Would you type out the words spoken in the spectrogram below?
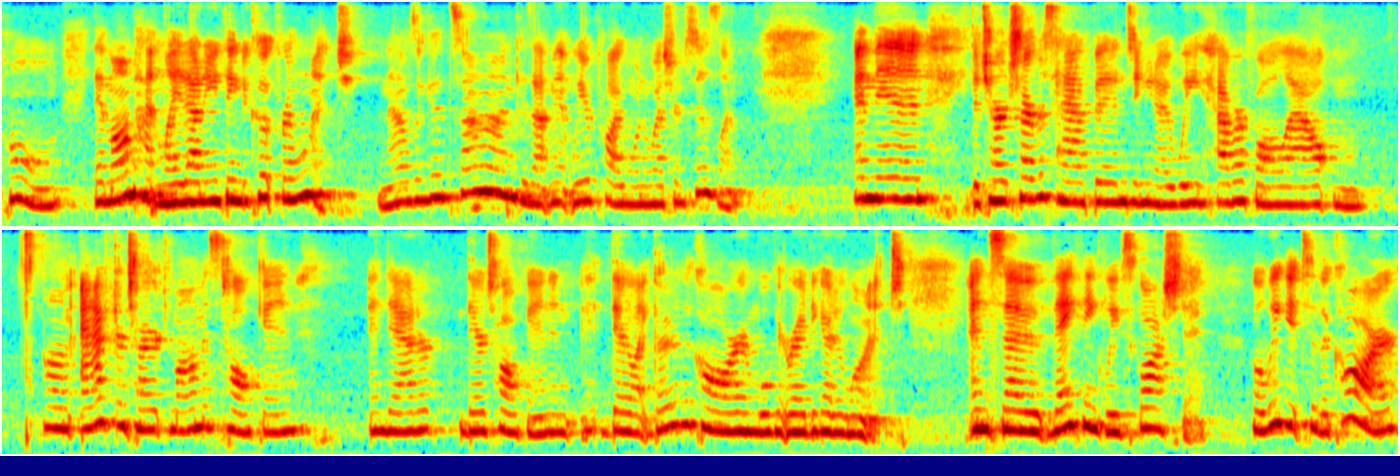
home that mom hadn't laid out anything to cook for lunch. And that was a good sign because that meant we were probably going to Western Sizzlin. And then the church service happens, and you know, we have our fallout. And um, after church, mom is talking, and dad are they're talking, and they're like, go to the car and we'll get ready to go to lunch. And so they think we've squashed it. Well, we get to the car,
